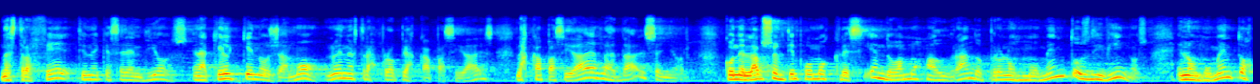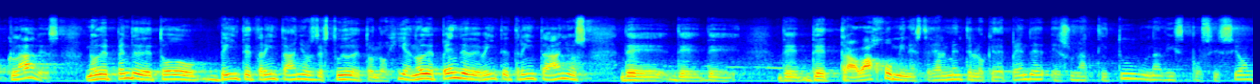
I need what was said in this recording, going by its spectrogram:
Nuestra fe tiene que ser en Dios, en aquel que nos llamó, no en nuestras propias capacidades. Las capacidades las da el Señor. Con el lapso del tiempo vamos creciendo, vamos madurando, pero en los momentos divinos, en los momentos claves, no depende de todo 20, 30 años de estudio de teología, no depende de 20, 30 años de, de trabajo ministerialmente, lo que depende es una actitud, una disposición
